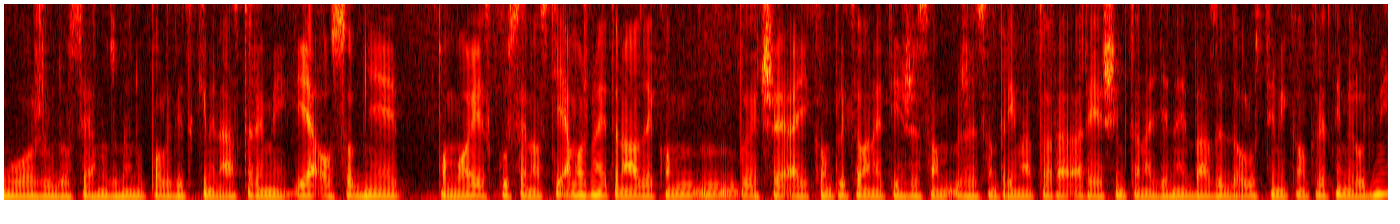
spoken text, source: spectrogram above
môžu dosiahnuť zmenu politickými nástrojmi. Ja osobne po mojej skúsenosti, a možno je to naozaj kom, aj komplikované tým, že som, že som primátor a riešim to na dennej báze dolu s tými konkrétnymi ľuďmi,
